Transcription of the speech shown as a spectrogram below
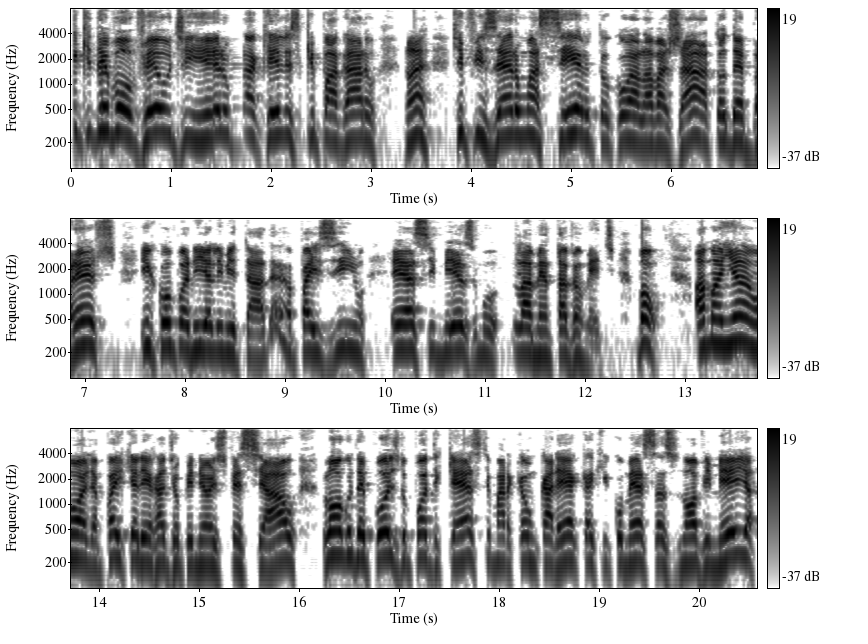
tem que devolver o dinheiro para aqueles que pagaram, não é? Que fizeram um acerto com a Lava Jato, Odebrecht e Companhia Limitada. É, o paizinho é assim mesmo, lamentavelmente. Bom, amanhã, olha, Pai Querer Rádio Opinião Especial, logo depois do podcast Marcão Careca, que começa às nove e meia,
